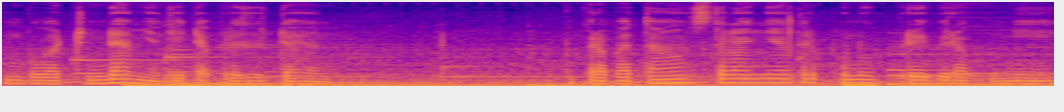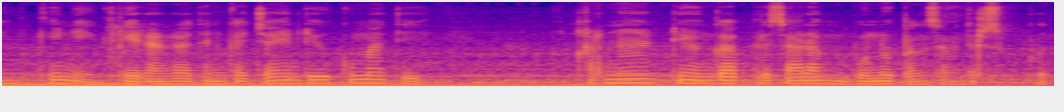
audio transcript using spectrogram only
membawa dendam yang tidak bersudahan. Beberapa tahun setelahnya terbunuh Bre Wirabumi, kini giliran Raden Gajah yang dihukum mati karena dianggap bersalah membunuh bangsawan tersebut.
